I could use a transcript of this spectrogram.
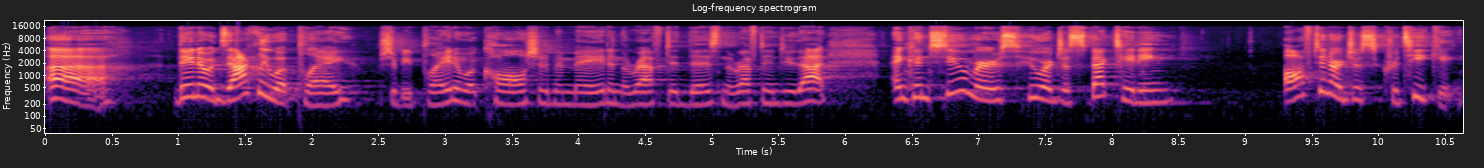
Uh, they know exactly what play should be played and what call should have been made, and the ref did this and the ref didn't do that. And consumers who are just spectating often are just critiquing,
